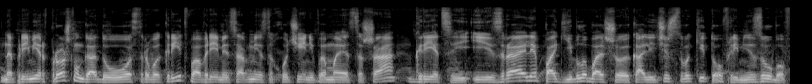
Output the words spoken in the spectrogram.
Например, в прошлом году у острова Крит во время совместных учений ВМС США, Греции и Израиля погибло большое количество китов-ремнезубов.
